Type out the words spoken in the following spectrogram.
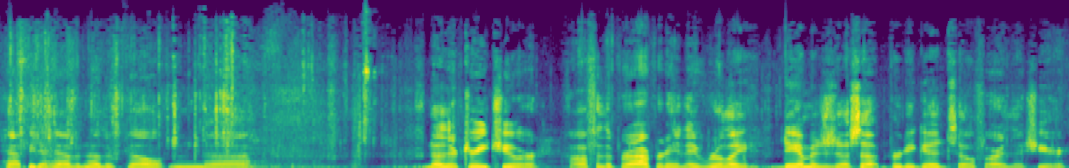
Happy to have another pelt and uh, another tree chewer off of the property. They've really damaged us up pretty good so far this year.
